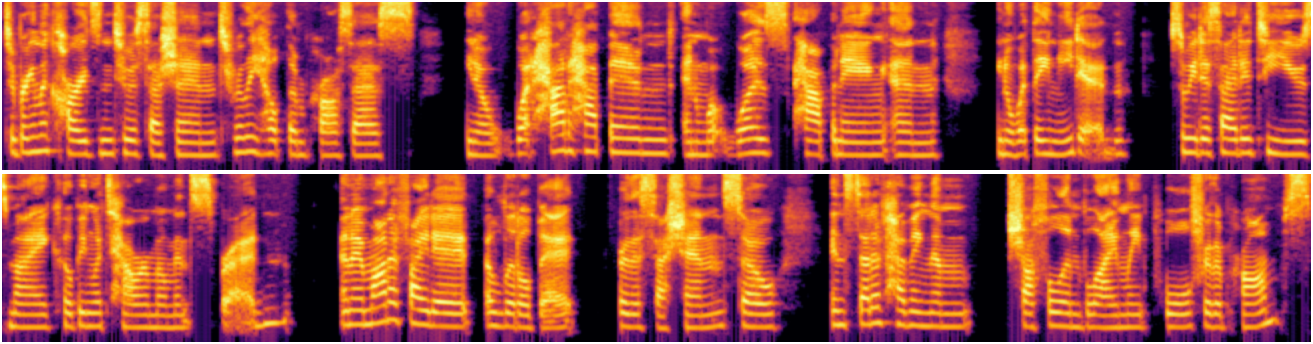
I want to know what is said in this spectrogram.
to bring the cards into a session to really help them process, you know, what had happened and what was happening and, you know, what they needed. So we decided to use my coping with tower moments spread and I modified it a little bit for the session. So instead of having them shuffle and blindly pull for the prompts,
